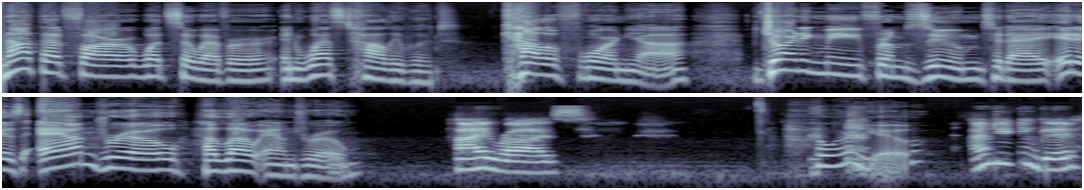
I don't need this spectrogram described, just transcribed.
Not that far whatsoever in West Hollywood, California. Joining me from Zoom today, it is Andrew. Hello, Andrew. Hi, Roz. How are you? I'm doing good.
